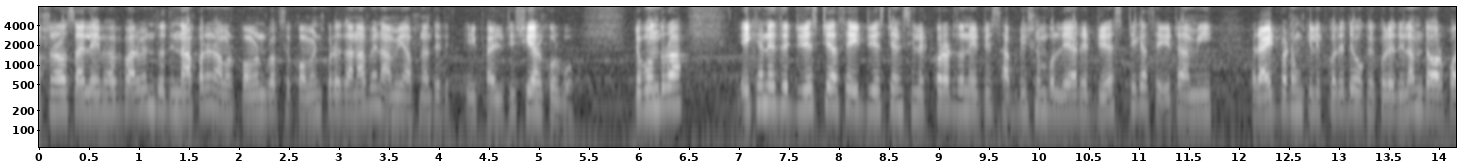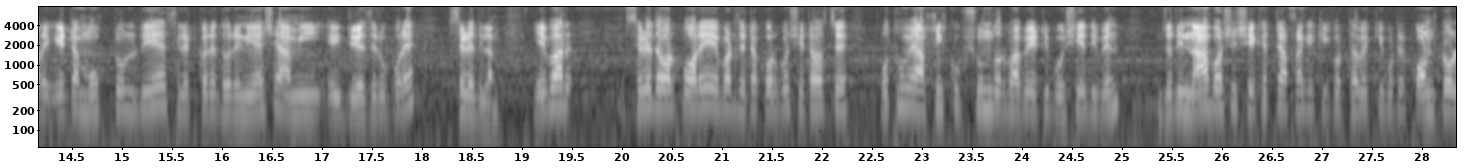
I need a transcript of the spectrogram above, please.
আপনারাও চাইলে এইভাবে পারবেন। যদি না পারেন, আমার কমেন্ট বক্সে কমেন্ট করে জানাবেন, আমি আপনাদের এই ফাইলটি শেয়ার করব। তো বন্ধুরা, এখানে যে ড্রেসটি আছে, এই ড্রেসটি আমি সিলেক্ট করার জন্য এটি ছাব্বিশ নম্বর লেয়ারের ড্রেস ঠিক আছে? এটা আমি রাইট বাটন ক্লিক করে দিয়ে ওকে করে দিলাম। দেওয়ার পরে এটা মুভ টুল দিয়ে সিলেক্ট করে ধরে নিয়ে এসে আমি এই ড্রেসের উপরে ছেড়ে দিলাম। এবার ছেড়ে দেওয়ার পরে এবার যেটা করব, সেটা হচ্ছে প্রথমে আপনি খুব সুন্দরভাবে এটি বসিয়ে দিবেন। যদি না বসে, সেক্ষেত্রে আপনাকে কি করতে হবে? কিবোর্ডের কন্ট্রোল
